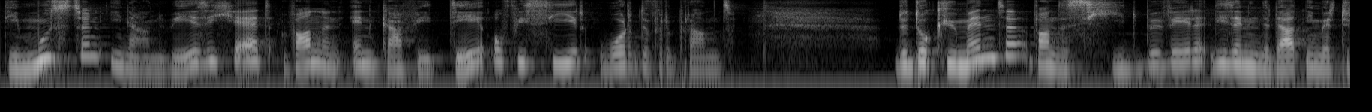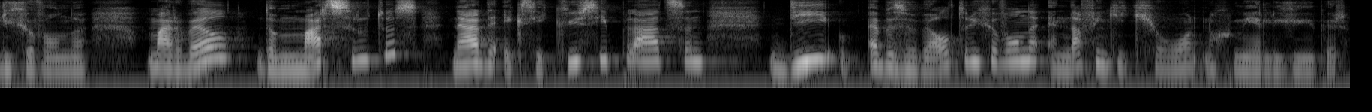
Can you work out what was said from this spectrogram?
die moesten in aanwezigheid van een NKVD-officier worden verbrand. De documenten van de schietbevelen die zijn inderdaad niet meer teruggevonden, maar wel de marsroutes naar de executieplaatsen, die hebben ze wel teruggevonden en dat vind ik gewoon nog meer luguber.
